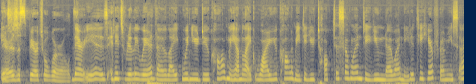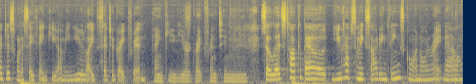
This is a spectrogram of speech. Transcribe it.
It's- there is a spiritual world. There is, and it's really weird though. Like when you do call me, I'm like, "Why are you calling me? Did you talk to someone? Did you know I needed to hear from you?" So I just want to say thank you. I mean, you're like such a great friend. Thank you. You're a great friend too, Mimi. So let's talk about you have some exciting things going on right now.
